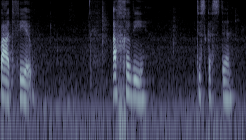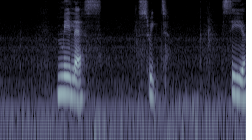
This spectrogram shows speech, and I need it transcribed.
Bad for you. Acha fi. Disgusting. Melis sweet. Sir,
